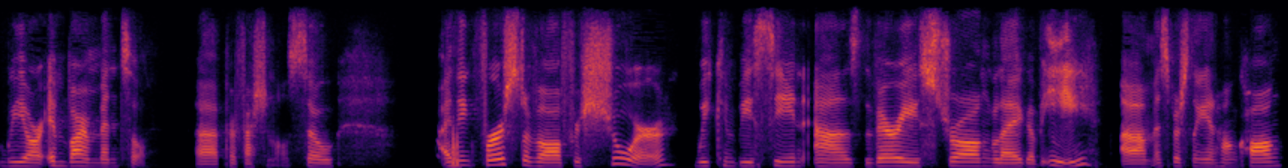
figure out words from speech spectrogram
we are environmental uh, professionals. So I think first of all, for sure, we can be seen as the very strong leg of E, um, especially in Hong Kong.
